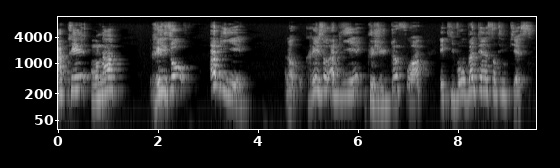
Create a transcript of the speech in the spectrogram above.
Après, on a réseau habillé. Alors, réseau habillé que j'ai eu deux fois et qui vaut 21 centimes pièce.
